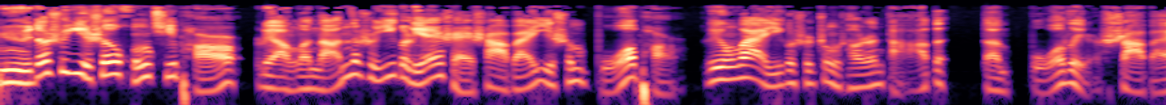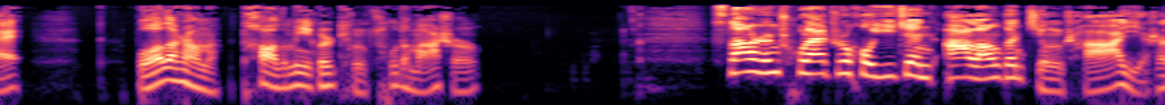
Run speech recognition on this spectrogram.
女的是一身红旗袍，两个男的是一个脸色煞白，一身薄袍，另外一个是正常人打扮，但脖子也是煞白，脖子上呢套这么一根挺粗的麻绳。三人出来之后，一见阿郎跟警察，也是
